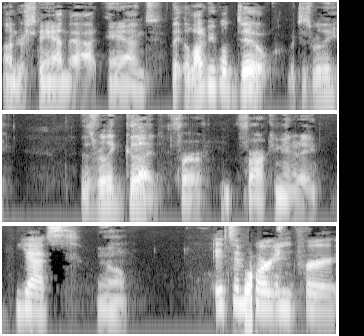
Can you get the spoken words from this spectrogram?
understand that, and a lot of people do, which is really is really good for for our community. Yes. Yeah. It's important for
